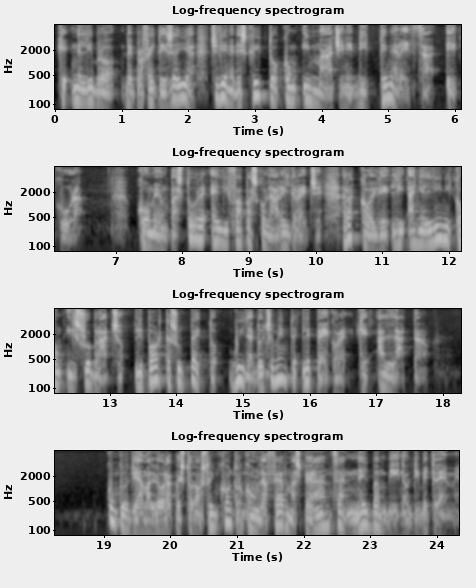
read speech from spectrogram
che nel libro del profeta Isaia ci viene descritto con immagini di tenerezza e cura. Come un pastore egli fa pascolare il gregge, raccoglie gli agnellini con il suo braccio, li porta sul petto, guida dolcemente le pecore che allattano. Concludiamo allora questo nostro incontro con la ferma speranza nel bambino di Betlemme,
